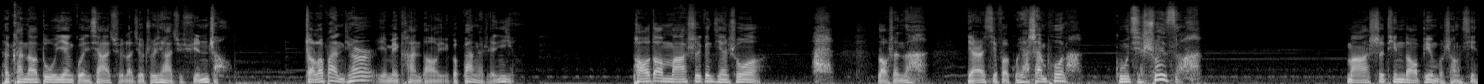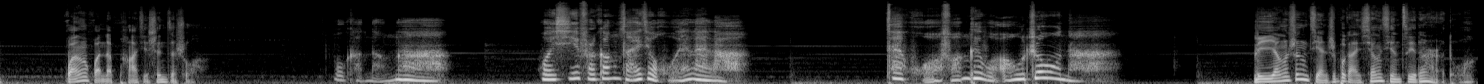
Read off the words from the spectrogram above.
他看到杜燕滚下去了，就追下去寻找，找了半天也没看到有个半个人影。跑到马氏跟前说：“哎，老婶子，你儿媳妇滚下山坡了，估计摔死了。”马氏听到并不伤心，缓缓的爬起身子说：“不可能啊，我媳妇刚才就回来了，在伙房给我熬粥呢。”李阳生简直不敢相信自己的耳朵，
